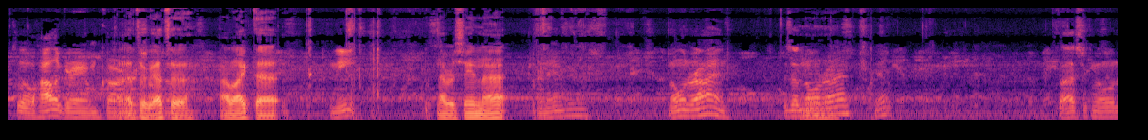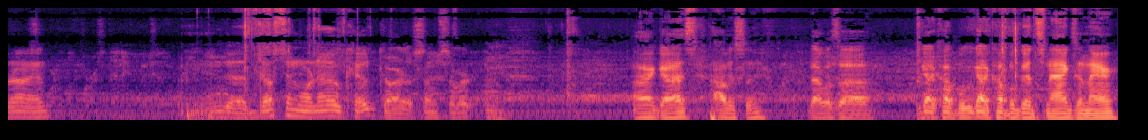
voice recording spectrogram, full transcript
it's a little hologram card. that's a that's a I like that. Neat. Never seen that. Hernandez. Nolan Ryan. Is that Nolan Ryan? Yep. Classic Nolan Ryan. And uh, Justin Morneau code card of some sort. All right, guys. Obviously, that was uh we got a couple we got a couple good snags in there.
